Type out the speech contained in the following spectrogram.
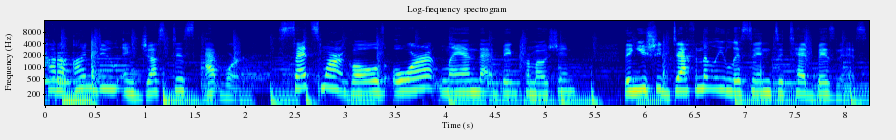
how to undo injustice at work, set smart goals, or land that big promotion? Then you should definitely listen to TED Business.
